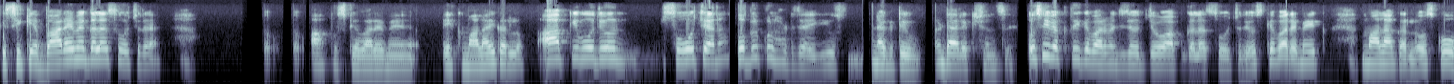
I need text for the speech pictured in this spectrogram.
किसी के बारे में गलत सोच रहा है तो, तो आप उसके बारे में एक माला ही कर लो। आपकी वो जो सोच है ना वो बिल्कुल हट जाएगी उस नेगेटिव डायरेक्शन से। उसी व्यक्ति के बारे में जो जो आप गलत सोच रहे हो उसके बारे में एक माला कर लो उसको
